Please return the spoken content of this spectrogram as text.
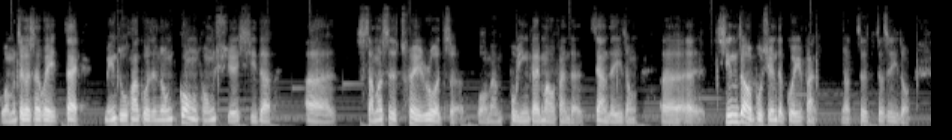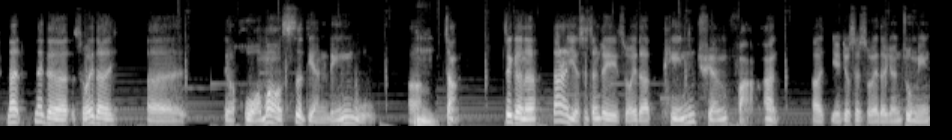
我们这个社会在民族化过程中共同学习的呃。什么是脆弱者？我们不应该冒犯的这样的一种呃呃心照不宣的规范啊，这这是一种。那那个所谓的呃这个火冒四点零五啊胀，这个呢当然也是针对所谓的平权法案，呃，也就是所谓的原住民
